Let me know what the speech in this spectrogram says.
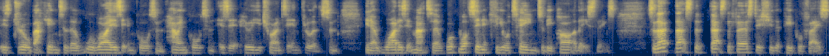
is drill back into the well, why is it important? How important is it? Who are you trying to influence? And, you know, why does it matter? What, what's in it for your team to be part of these things? So that that's the that's the first issue that people face.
